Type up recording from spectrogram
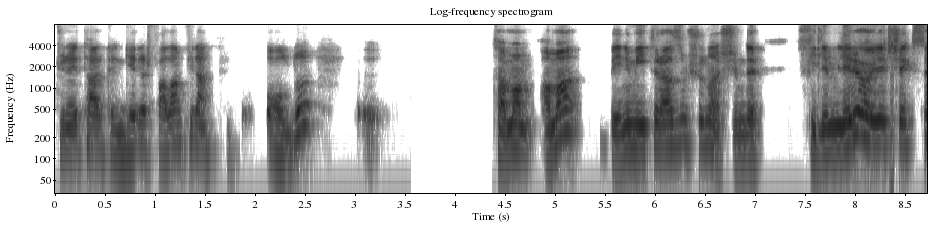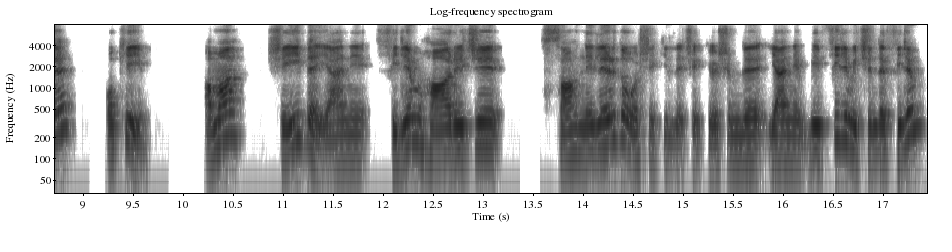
Cüneyt Arkın gelir falan filan oldu. Tamam ama benim itirazım şuna. Şimdi filmleri öyle çekse okeyim. Ama şeyi de yani film harici sahneleri de o şekilde çekiyor. Şimdi yani bir film içinde film,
